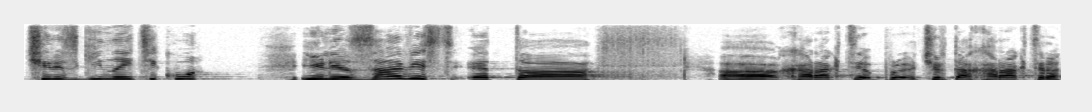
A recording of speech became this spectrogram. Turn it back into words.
через генетику? Или зависть – это характер, черта характера,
